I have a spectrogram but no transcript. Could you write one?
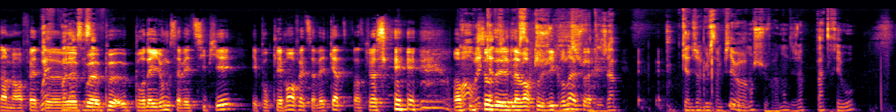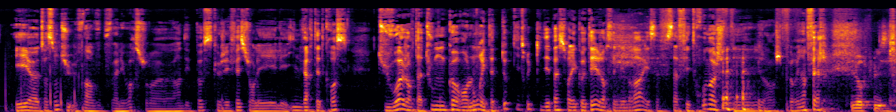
Non, mais en fait, Ouais, euh, voilà, pour, pour, ça va être 6 pieds, et pour Clément, en fait, ça va être 4. Enfin, tu vois, c'est en Ouais, vrai, fonction de, de la 4,5, morphologie qu'on a, je quoi. Déjà 4,5 pieds, vraiment, je suis vraiment déjà pas très haut. Et euh, de toute façon, tu, enfin, vous pouvez aller voir sur euh, un des posts que j'ai fait sur les, les inverted cross. Tu vois, genre, t'as tout mon corps en long et t'as deux petits trucs qui dépassent sur les côtés, genre, c'est mes bras et ça, ça fait trop moche. Et, genre, je peux rien faire. Toujours plus. Donc,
